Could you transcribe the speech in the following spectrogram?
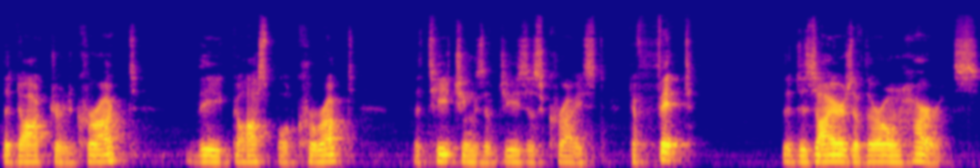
the doctrine, corrupt the gospel, corrupt the teachings of Jesus Christ to fit the desires of their own hearts,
